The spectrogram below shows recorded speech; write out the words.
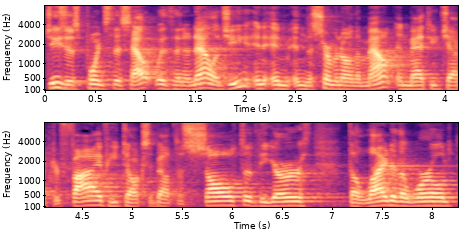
Jesus points this out with an analogy in, in, in, the Sermon on the Mount in Matthew chapter 5. He talks about the salt of the earth, the light of the world.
